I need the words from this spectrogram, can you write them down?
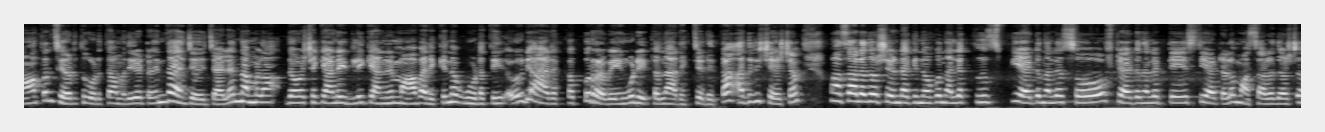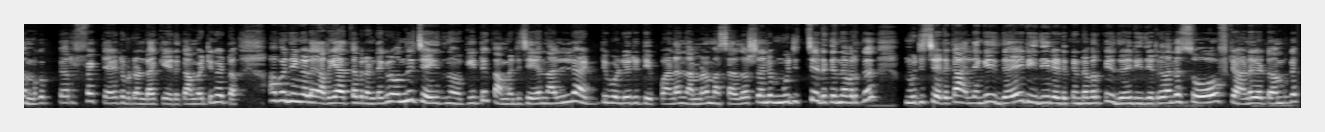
മാത്രം ചേർത്ത് കൊടുത്താൽ മതി കേട്ടോ. എന്താണെന്ന് ചോദിച്ചാൽ നമ്മൾ ദോശയ്ക്കാണ് ഇഡ്ഡലിക്കാണെങ്കിലും മാവ് അരയ്ക്കുന്ന കൂടത്തിൽ ഒരു അരക്കപ്പ് റവയും കൂടി ഇട്ടൊന്ന് അരച്ചെടുക്കുക. അതിനുശേഷം മസാല ദോശ ഉണ്ടാക്കി നോക്കും. നല്ല ക്രിസ്പി ആയിട്ട് നല്ല സോഫ്റ്റ് ആയിട്ട് നല്ല ടേസ്റ്റി ആയിട്ടുള്ള മസാല ദോശ നമുക്ക് പെർഫെക്റ്റ് ആയിട്ട് ഇവിടെ ഉണ്ടാക്കിയെടുക്കാൻ പറ്റും കേട്ടോ. അപ്പോൾ നിങ്ങൾ അറിയാത്തവരുണ്ടെങ്കിൽ ഒന്ന് ചെയ്ത് നോക്കിയിട്ട് കമന്റ് ചെയ്യാം. നല്ല അടിപൊളി ഒരു ടിപ്പാണ് നമ്മുടെ മസാല ദോശ നല്ല മുരിച്ചെടുക്കുന്നവർക്ക് മുരിച്ചെടുക്കാം. അല്ലെങ്കിൽ ഇതേ രീതിയിൽ എടുക്കേണ്ടവർക്ക് ഇതേ രീതിയിൽ എടുക്കാം നല്ല സോഫ്റ്റ് ആണ് കേട്ടോ. നമുക്ക്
